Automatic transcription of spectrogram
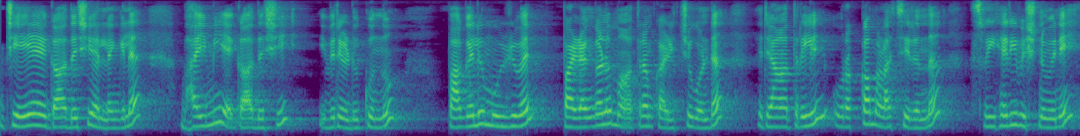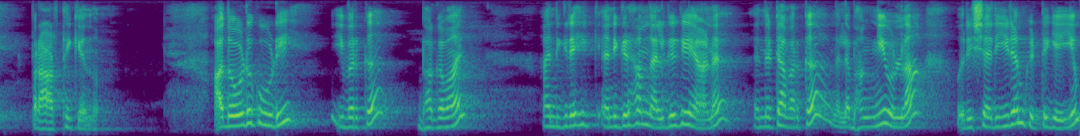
ജയ ഏകാദശി അല്ലെങ്കിൽ ഭൈമി ഏകാദശി ഇവരെടുക്കുന്നു പകൽ മുഴുവൻ പഴങ്ങൾ മാത്രം കഴിച്ചുകൊണ്ട് രാത്രിയിൽ ഉറക്കമളച്ചിരുന്ന് ശ്രീഹരി വിഷ്ണുവിനെ പ്രാർത്ഥിക്കുന്നു. അതോടുകൂടി ഇവർക്ക് ഭഗവാൻ അനുഗ്രഹി അനുഗ്രഹം നൽകുകയാണ്. എന്നിട്ട് അവർക്ക് നല്ല ഭംഗിയുള്ള ഒരു ശരീരം കിട്ടുകയും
